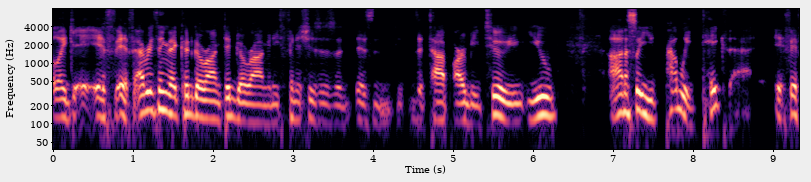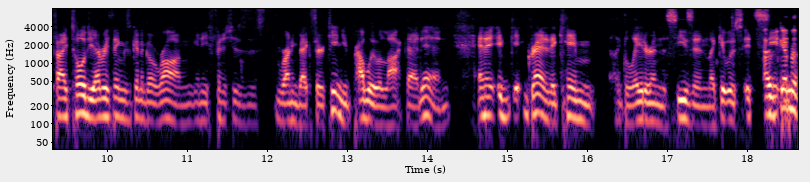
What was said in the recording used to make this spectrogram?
like if if everything that could go wrong did go wrong and he finishes as a as the top RB two, you, you honestly you'd probably take that. If if I told you everything's going to go wrong and he finishes as running back thirteen, you probably would lock that in. And it, it, granted, it came like later in the season. Like it was. It's. I was gonna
